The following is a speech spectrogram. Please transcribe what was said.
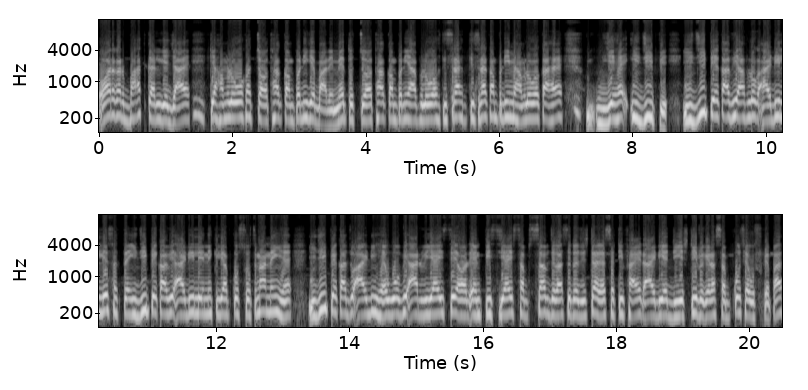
और अगर बात कर लिए जाए कि हम लोगों का चौथा कंपनी के बारे में तो चौथा कंपनी आप लोगों तीसरा तीसरा कंपनी में हम लोगों का है, ये है ईजी पे ईजी पे का भी आप लोग आईडी ले सकते हैं। ईजी पे का भी आईडी लेने के लिए आपको सोचना नहीं है। ईजी पे का जो आईडी है, वो भी आरबीआई से और एनपीसीआई सब सब जगह से रजिस्टर है सर्टिफाइड आईडी है जीएसटी वगैरह सब कुछ है उसके पास।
